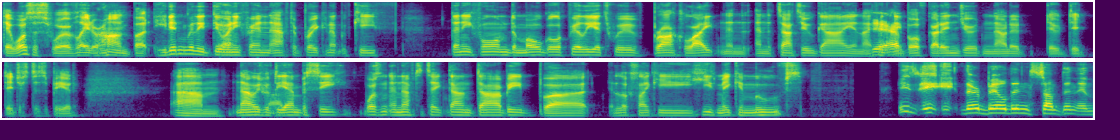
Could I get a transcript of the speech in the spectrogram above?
there was a Swerve later on, but he didn't really do Yeah. anything after breaking up with Keith. Then he formed the Mogul affiliates with Brock Light and and the Tattoo Guy, and I think they both got injured, and now they they they, they just disappeared. Um, now he's with the embassy. Wasn't enough to take down Darby, but it looks like he he's making moves. He's he, he- they're building something, and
